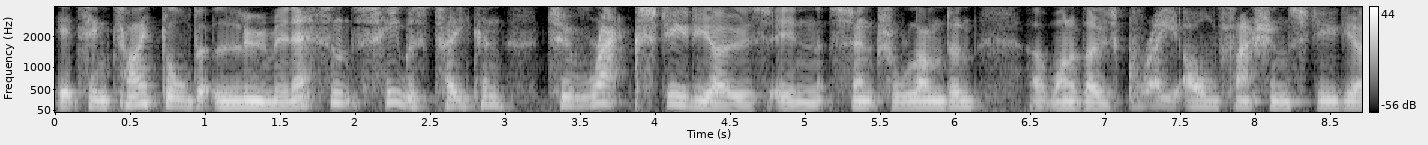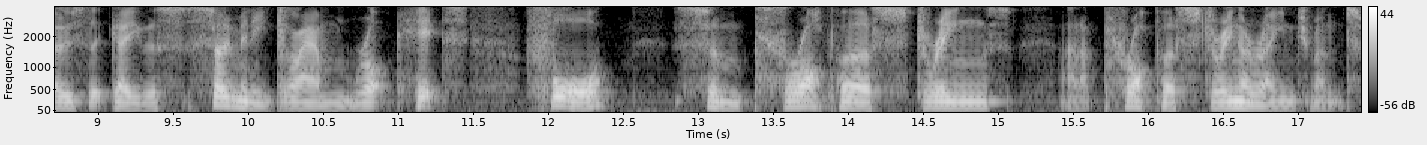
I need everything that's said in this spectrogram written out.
It's entitled Luminescence. He was taken to RAK Studios in central London, uh, one of those great old fashioned studios that gave us so many glam rock hits, for some proper strings and a proper string arrangement.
